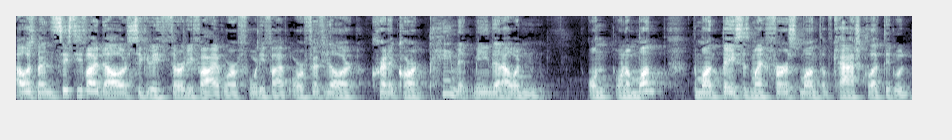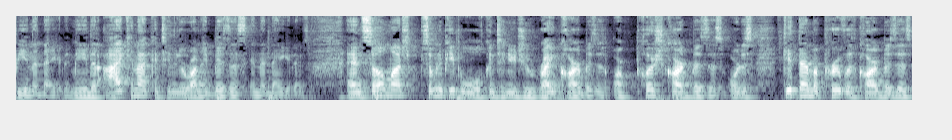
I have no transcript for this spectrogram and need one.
I would spend $65 to get a 35 or a 45 or a $50 credit card payment, meaning that I would on, on a month the month basis, my first month of cash collected would be in the negative, meaning that I cannot continue to run a business in the negatives. And so much, so many people will continue to write card business or push card business or just get them approved with card business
